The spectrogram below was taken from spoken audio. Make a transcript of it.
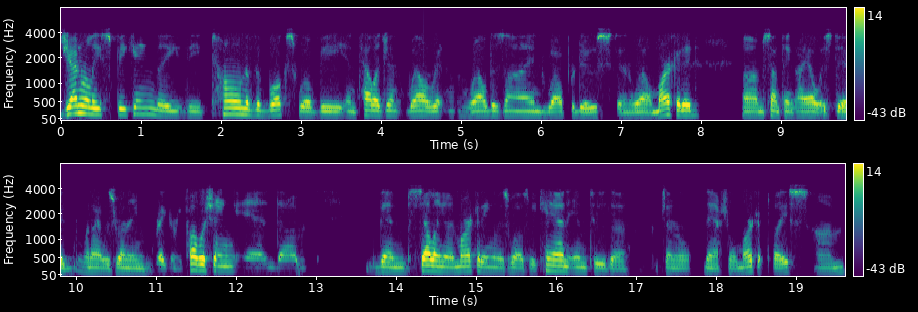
generally speaking, the, the tone of the books will be intelligent, well written, well designed, well produced, and well marketed. Um, something I always did when I was running Regnery Publishing, and um, then selling and marketing them as well as we can into the general national marketplace. Um,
